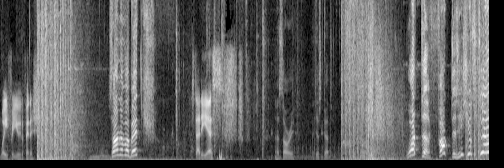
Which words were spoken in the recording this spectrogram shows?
wait for you to finish? Son of a bitch! Is that a yes? Oh, sorry, I just got. What the fuck did he just do?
